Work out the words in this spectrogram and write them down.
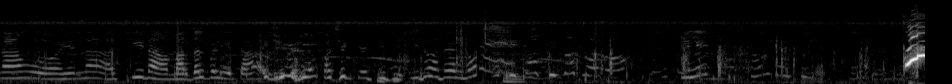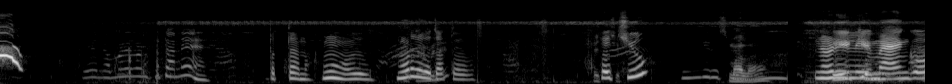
ನಾವು ಎಲ್ಲ ಅಕ್ಕಿನ ಮರದಲ್ಲಿ ಬೆಳೆಯುತ್ತಾ ಇವೆಲ್ಲ ಪಶಕ್ಕೆ ಇದು ಅದೇ ಅಲ್ವಾ? ಇಲ್ಲಿ? ಏ ನಮ್ಮನೆಲ್ಲ ತಾನೆ ಭತ್ತನ ಹ್ಞೂ ಹೌದು. ನೋಡಿದ್ರೆ ಗೊತ್ತಾಗ್ತದೆ ಹೆಚ್ಚು ಸ್ಮಾಲಾ ನೋಡಿ ಇಲ್ಲಿ ಮ್ಯಾಂಗೋ.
